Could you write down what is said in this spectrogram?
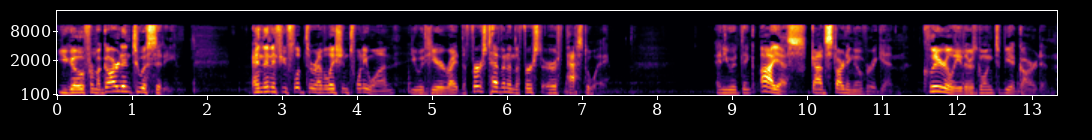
you go from a garden to a city. And then if you flip to Revelation 21, you would hear, right, the first heaven and the first earth passed away. And you would think, ah, yes, God's starting over again. Clearly, there's going to be a garden.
